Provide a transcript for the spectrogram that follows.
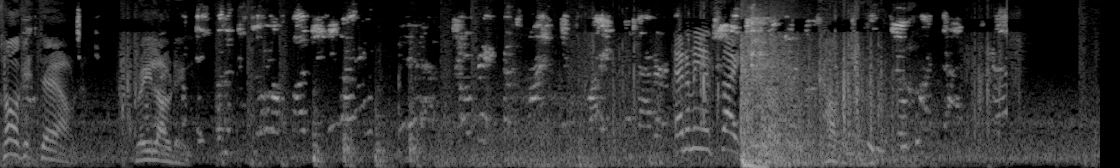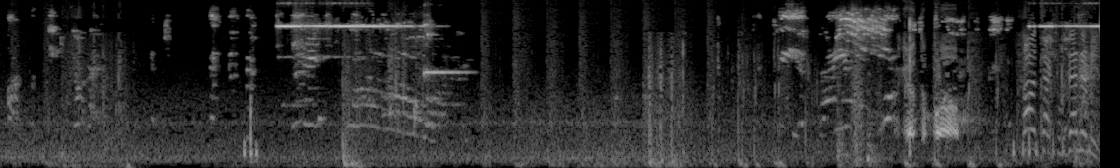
Target down. Reloading. Enemy in sight! Cover. We got the bomb. Contact with enemy!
